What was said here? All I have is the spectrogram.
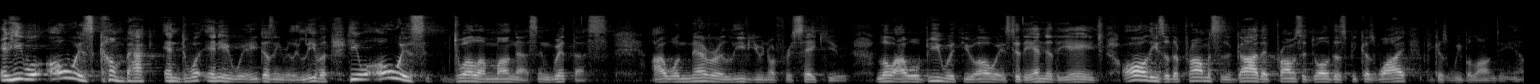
and He will always come back and dwell. Anyway, He doesn't really leave us. He will always dwell among us and with us. I will never leave you nor forsake you. Lo, I will be with you always to the end of the age. All these are the promises of God that promise to dwell with us because why? Because we belong to Him.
